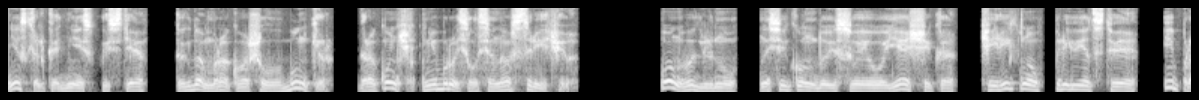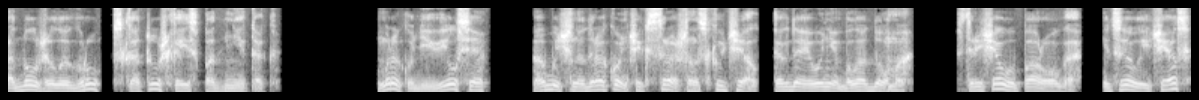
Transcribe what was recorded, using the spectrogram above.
Несколько дней спустя, когда мрак вошел в бункер, дракончик не бросился навстречу. Он выглянул на секунду из своего ящика, чирикнул приветствие и продолжил игру с катушкой из-под ниток. Мрак удивился. Обычно дракончик страшно скучал, когда его не было дома. Встречал у порога и целый час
